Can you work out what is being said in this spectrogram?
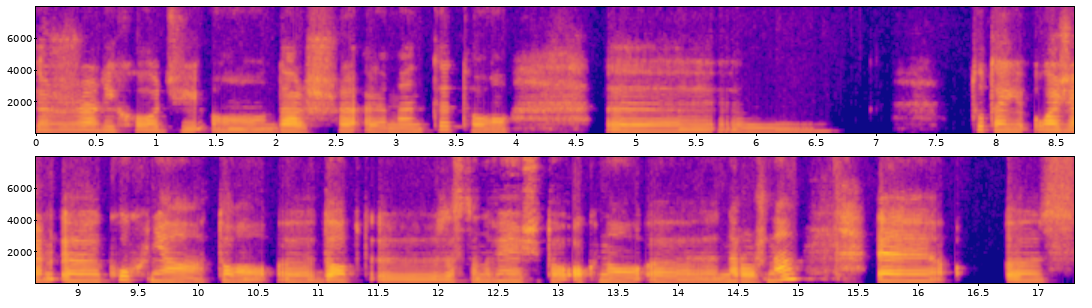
jeżeli chodzi o dalsze elementy, to e, tutaj łazien, e, kuchnia to do zastanowienia się to okno narożne. Z,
